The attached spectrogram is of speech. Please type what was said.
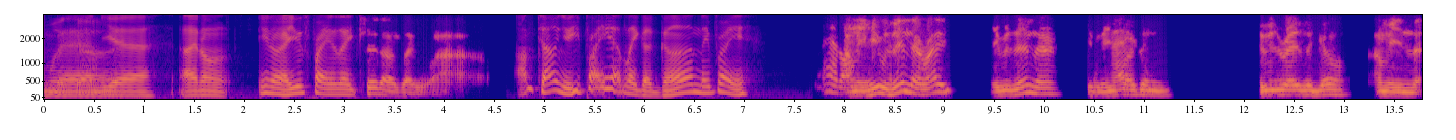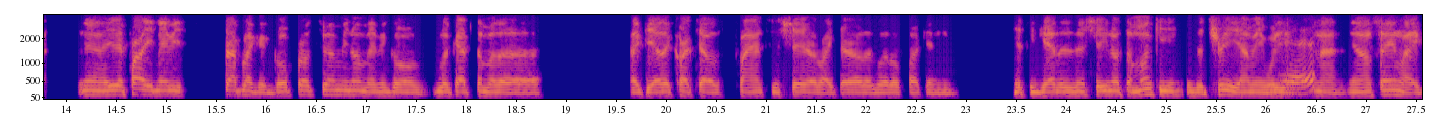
my man, God. yeah. I don't. You know, he was probably like, shit. I was like, wow. I'm telling you, he probably had like a gun. They probably. Had I mean, he was in there, right? He was in there. He, he fucking, he was ready to go. I mean, yeah, he probably maybe strap like a GoPro to him. You know, maybe go look at some of the like the other cartels' plants and shit, or like their other little fucking get-togethers and shit. You know, it's a monkey, it's a tree. I mean, what are you, Yeah. come on, you know what I'm saying? Like,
